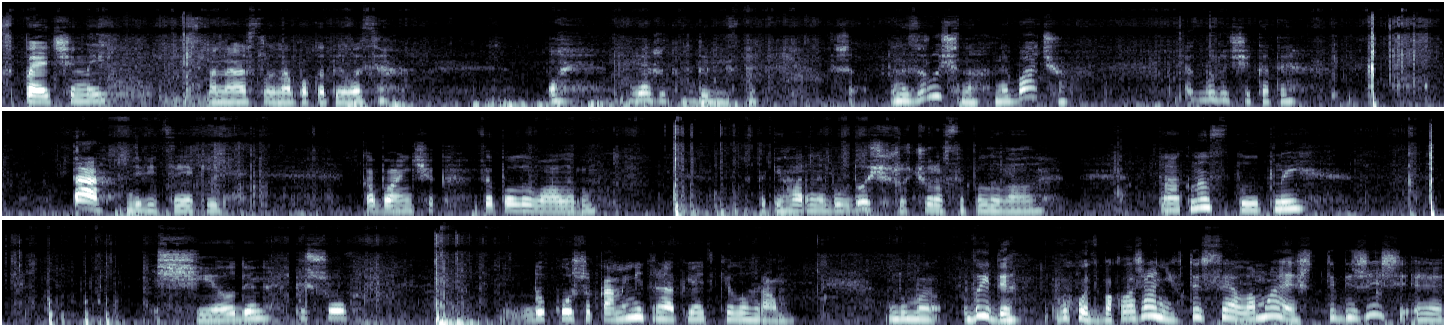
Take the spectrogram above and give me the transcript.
Спечений. У мене слина покотилася. Ой, як же тут долізти? Незручно, не бачу. Зараз буду чекати. Та, дивіться, який кабанчик. Це поливали ми. Такий гарний був дощ, що вчора все поливали. Так, наступний. Ще один пішов до кошика. Мені треба 5 кілограм. Думаю, вийди, виходь з баклажанів, ти все ламаєш, ти біжиш, е,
